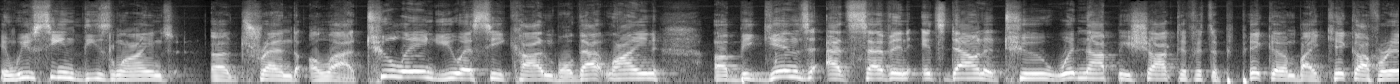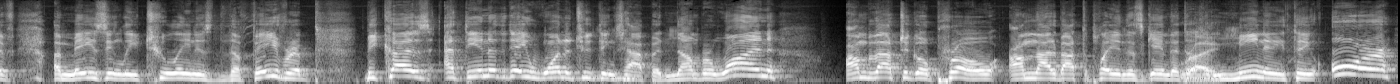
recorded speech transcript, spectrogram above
and we've seen these lines uh, trend a lot. Tulane, USC, Cotton Bowl. That line uh, begins at seven. It's down at two. Would not be shocked if it's a pick 'em by kickoff, or if amazingly Tulane is the favorite, because at the end of the day, one of two things happen. Number one, I'm about to go pro. I'm not about to play in this game that doesn't Right. mean anything, or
